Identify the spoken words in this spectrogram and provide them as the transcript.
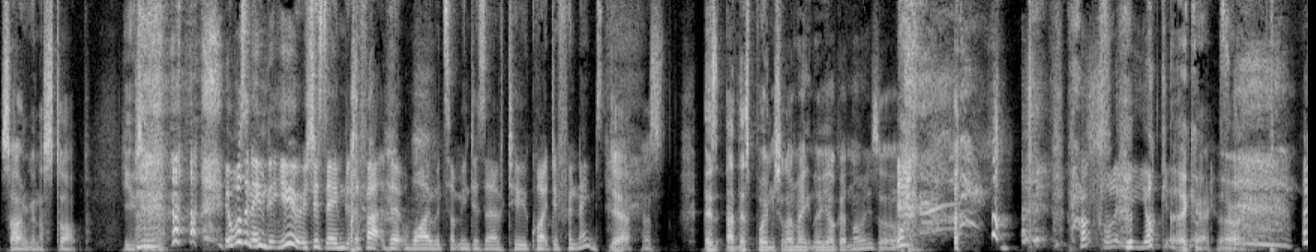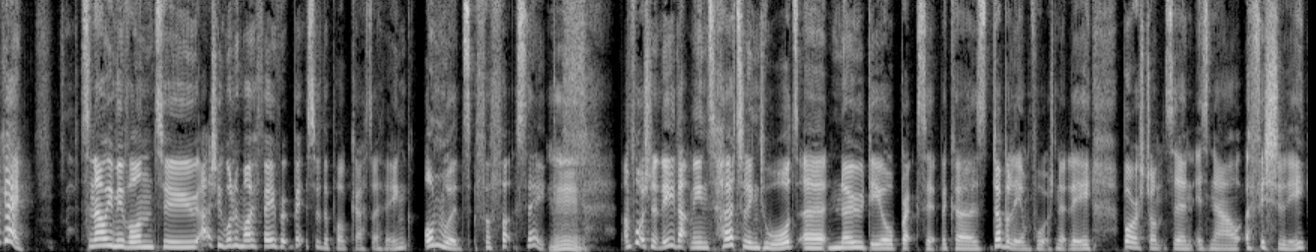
so I'm going to stop using it. it wasn't aimed at you; it was just aimed at the fact that why would something deserve two quite different names? yeah, is, at this point, should I make the yogurt noise or? Can't call it yogurt. okay, all right. Okay. So now we move on to actually one of my favourite bits of the podcast, I think. Onwards, for fuck's sake. Mm. Unfortunately, that means hurtling towards a no deal Brexit because, doubly unfortunately, Boris Johnson is now officially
